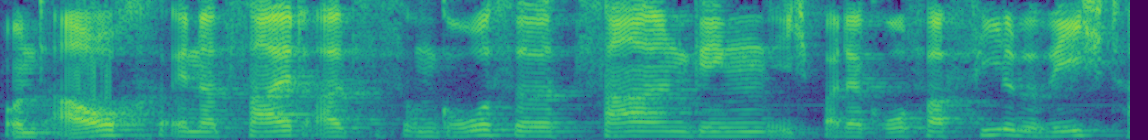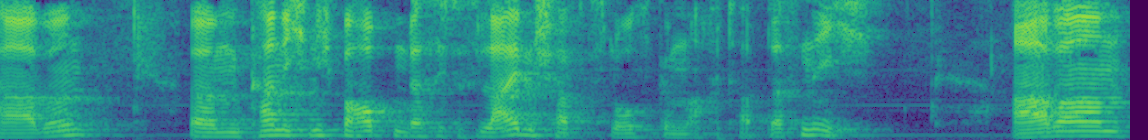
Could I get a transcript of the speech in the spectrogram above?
Und auch in der Zeit, als es um große Zahlen ging, ich bei der Grofa viel bewegt habe, ähm, kann ich nicht behaupten, dass ich das leidenschaftslos gemacht habe. Das nicht. Aber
